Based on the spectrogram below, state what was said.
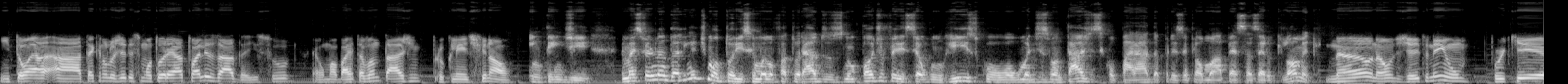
então a, a, tecnologia desse motor é atualizada. Isso é uma baita vantagem para o cliente final. Entendi. Mas, Fernando, a linha de motores remanufaturados não pode oferecer algum risco ou alguma desvantagem se comparada, por exemplo, a uma peça zero quilômetro? Não, não, de jeito nenhum. Porque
